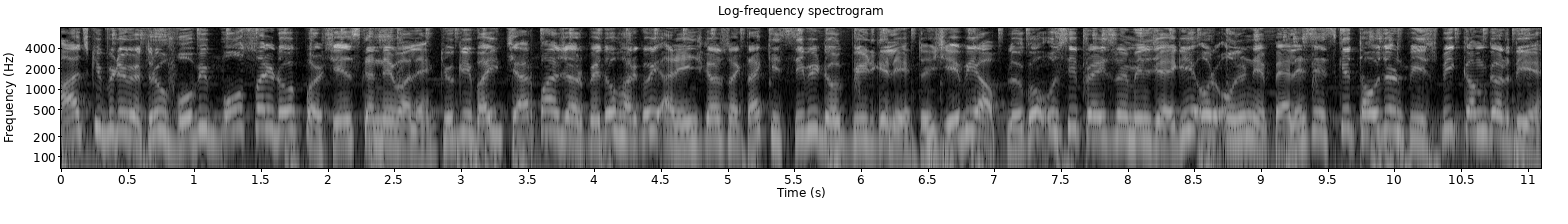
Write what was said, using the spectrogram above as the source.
आज की वीडियो के थ्रू वो भी बहुत सारे डॉग परचेज करने वाले हैं। क्योंकि भाई, चार पाँच हज़ार रुपए तो हर कोई अरेंज कर सकता है, किसी भी डॉग ब्रीड के लिए। तो ये भी आप लोगों को उसी प्राइस में मिल जाएगी और उन्होंने पहले से इसके थाउज़ेंड पीस भी कम कर दिए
